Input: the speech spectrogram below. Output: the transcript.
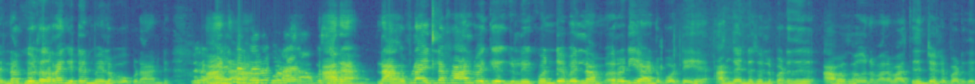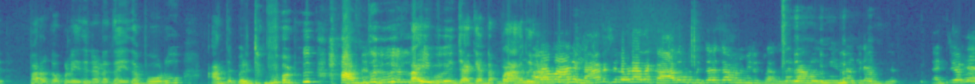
என்ன கீழே இறங்கிட்டு மேல போக கூடாண்டு ஆனா ஆனா நாங்க ஃப்ளைட்ல கால் வைக்கல கொஞ்சம் எல்லாம் ரெடி ஆண்டு போட்டு அங்க என்ன சொல்லப்படுது? அவசகுணமான வார்த்தைன்னு சொல்லப்படுது. பறக்கக்குள்ள இது நடந்தா இதை போடு அந்த பெல்ட் போடு அந்த லைவ் ஜாக்கெட்டை பாரு. நாடு சில விட அதை காது கொடுத்து கேட்காம இருக்கலாம். இதெல்லாம் வந்து என்னத்துக்கு வந்து? நிஜமே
